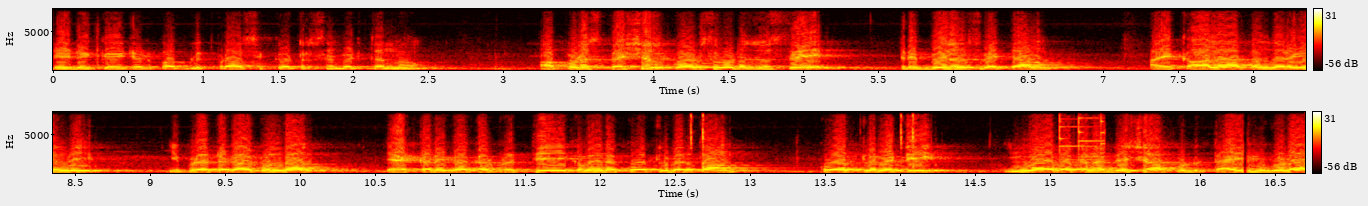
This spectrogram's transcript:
డెడికేటెడ్ పబ్లిక్ ప్రాసిక్యూటర్స్ని పెడుతున్నాం. అప్పుడు స్పెషల్ కోర్ట్స్ కూడా చూస్తే ట్రిబ్యునల్స్ పెట్టాం. అవి కాలయాపం జరిగింది. ఇప్పుడు అట్ట కాకుండా ఎక్కడికక్కడ ప్రత్యేకమైన కోర్టులు పెడతాం. కోర్టులు పెట్టి ఇంకో పక్కన దిశ అప్పుడు టైం కూడా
